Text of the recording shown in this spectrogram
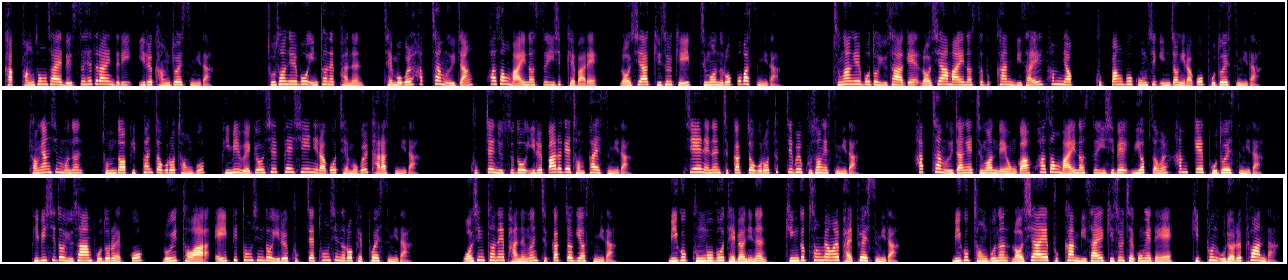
각 방송사의 뉴스 헤드라인들이 이를 강조했습니다. 조선일보 인터넷판은 제목을 합참 의장 화성 마이너스 20 개발에 러시아 기술 개입 증언으로 뽑았습니다. 중앙일보도 유사하게 러시아 마이너스 북한 미사일 협력 국방부 공식 인정이라고 보도했습니다. 경향신문은 좀 더 비판적으로 정부 비밀 외교 실패 시인이라고 제목을 달았습니다. 국제뉴스도 이를 빠르게 전파했습니다. CNN은 즉각적으로 특집을 구성했습니다. 합참 의장의 증언 내용과 화성 마이너스 20의 위협성을 함께 보도했습니다. BBC도 유사한 보도를 했고 로이터와 AP통신도 이를 국제통신으로 배포했습니다. 워싱턴의 반응은 즉각적이었습니다. 미국 국무부 대변인은 긴급 성명을 발표했습니다. 미국 정부는 러시아의 북한 미사일 기술 제공에 대해 깊은 우려를 표한다.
